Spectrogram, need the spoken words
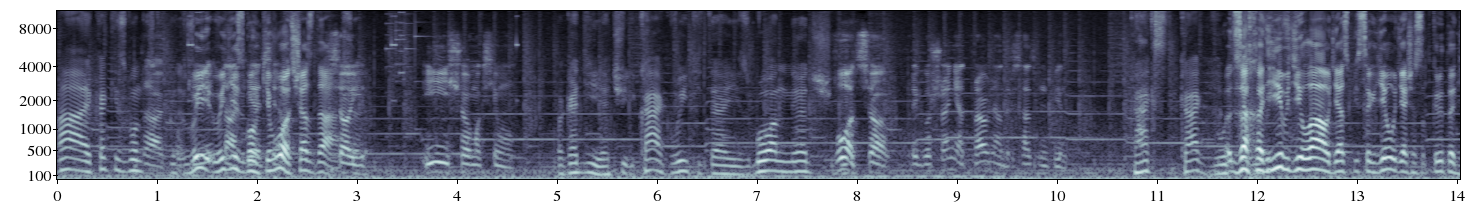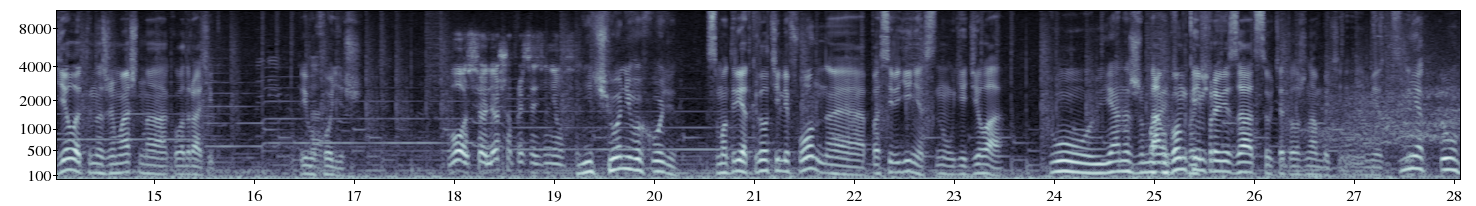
А, и как из гонки? Так? Вы, выйди так, из гонки. я Вот, сейчас да. Все, и, и еще Максиму. Погоди, а чи- как выйти-то из гонки? Вот, все, приглашение отправлено адресат Филиппин. Как, с- как будет? Заходи в дела, у тебя список дел, у тебя сейчас открыто дело, ты нажимаешь на квадратик. И Да. выходишь. Вот, все, Леша присоединился. Ничего не выходит. Смотри, открыл телефон э, посередине, с- ну, где дела. Ну, я нажимаю. Там гонка почти- импровизации у тебя должна быть иметь. Нету.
